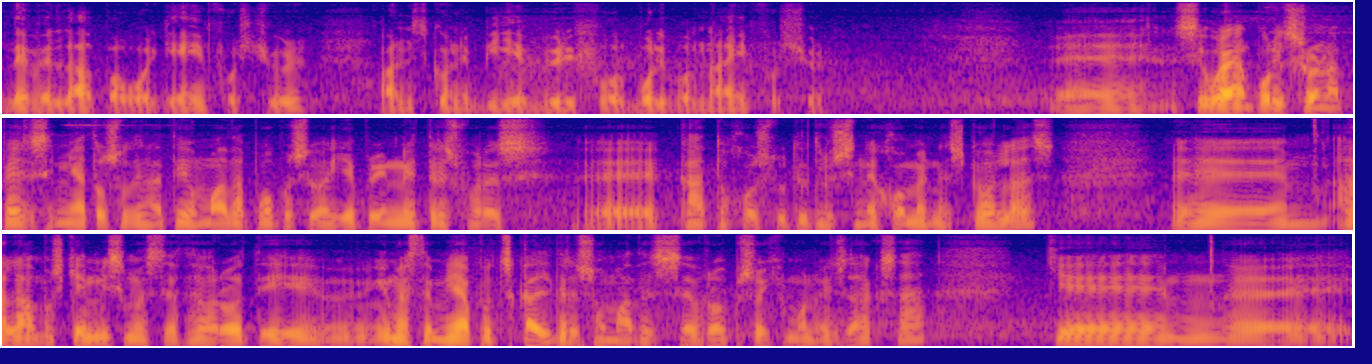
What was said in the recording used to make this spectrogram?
level up our game for sure, and it's going to be a beautiful volleyball night for sure. Ε, σίγουρα είναι πολύ σκληρό να παίζεις σε μια τόσο δυνατή ομάδα που όπως είπα και πριν είναι τρεις φορές ε, κάτοχος του τίτλου συνεχόμενες κιόλας. Ε, αλλά όμως και εμείς είμαστε, θεωρώ ότι είμαστε μια από τις καλύτερες ομάδες της Ευρώπης, όχι μόνο η Ζάξα. Και ε,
